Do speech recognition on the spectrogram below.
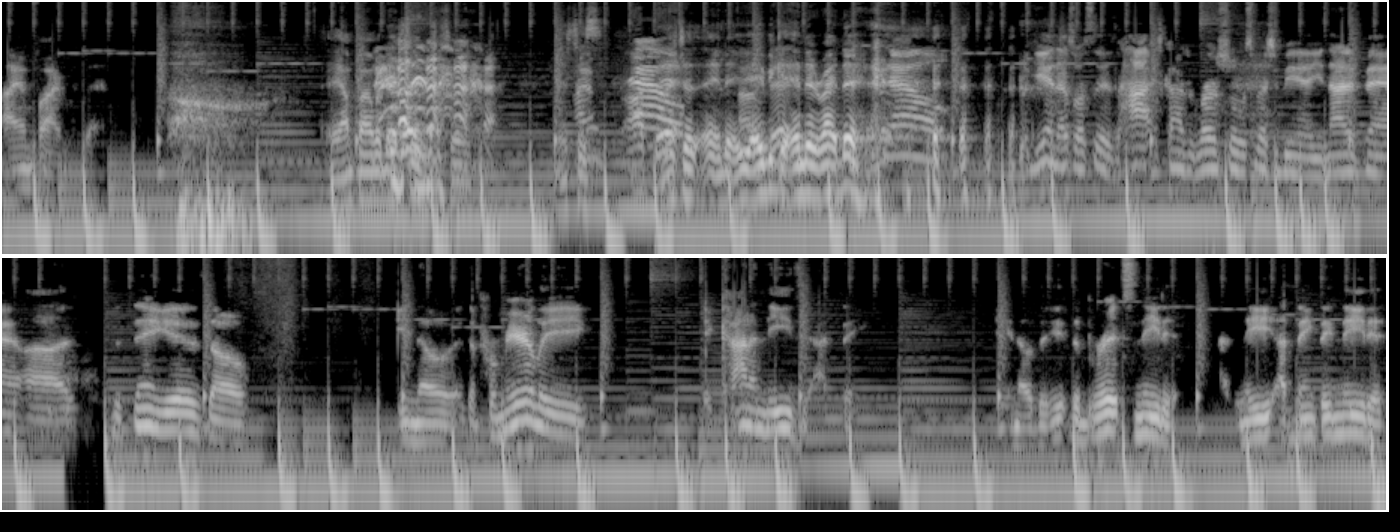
I am fine with that. Hey, I'm fine with that too. So it's just, I it's just hey, I hey, we can end it right there. Now, again, that's what I said. It's hot, it's controversial, especially being a United fan. Uh, the thing is, though, you know, the Premier League, it kind of needs it. I think. You know, the the Brits need it. I need. I think they need it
